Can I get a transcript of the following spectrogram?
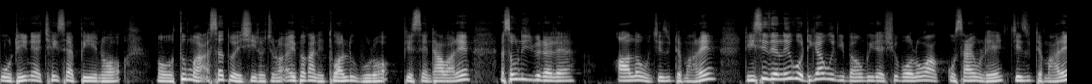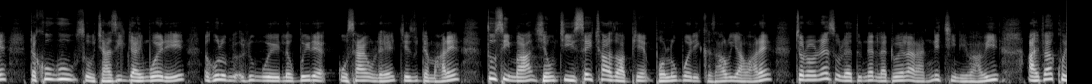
ကိုဒေးနဲ့ချိတ်ဆက်ပြီးရင်တော့ဟိုသူ့မှာအဆက်အသွယ်ရှိတော့ကျွန်တော်အဲ့ဘက်ကနေသွားလှူဖို့တော့ပြင်ဆင်ထားပါတယ်။အဆုံးထိပြတယ်လဲ အားလုံးကိုကျေးဇူးတင်ပါတယ်ဒီ season လေးကိုအဓိကဝင်ကြည့်ပန်းပြီးတဲ့ရှူဘော်လုံးကကိုဆိုင်ကိုလည်းကျေးဇူးတင်ပါတယ်တခုခုဆိုဂျာစီပြိုင်ပွဲတွေအခုလိုမျိုးအလူငွေလုပ်ပေးတဲ့ကိုဆိုင်ကိုလည်းကျေးဇူးတင်ပါတယ်သူစီမှာယုံကြည်စိတ်ချစွာဖြင့်ဘောလုံးပွဲတွေကစားလို့ရပါတယ်ကျွန်တော်နဲ့ဆိုလည်းသူနဲ့လက်တွဲလာတာနှစ်ချီနေပါပြီ iVac ခွေ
